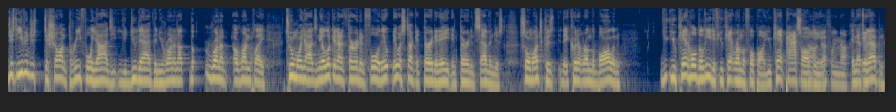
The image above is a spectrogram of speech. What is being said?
just even just Deshaun three, four yards, you, you do that, then you run another, run a, a run play, two more yards, and you're looking at a third and four. They they were stuck at third and eight and third and seven just so much because they couldn't run the ball, and you, you can't hold the lead if you can't run the football. You can't pass all No, game, definitely not. and that's what happened.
